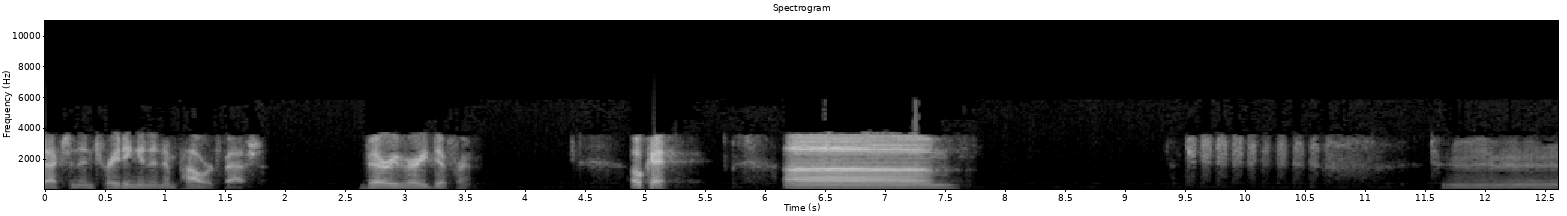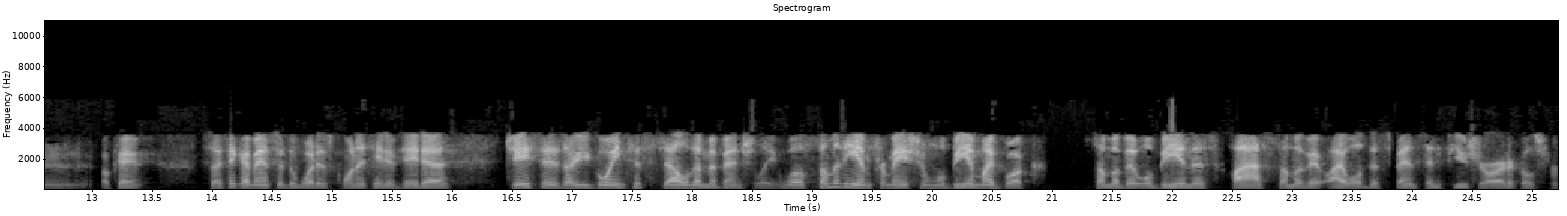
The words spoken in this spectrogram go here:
action and trading in an empowered fashion. Very, very different. Okay. Um, Mm, okay. So I think I've answered the what is quantitative data. Jay says, are you going to sell them eventually? Well, some of the information will be in my book. Some of it will be in this class. Some of it I will dispense in future articles for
